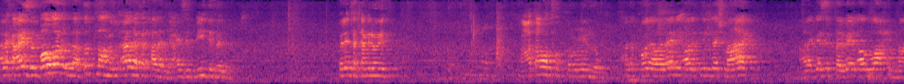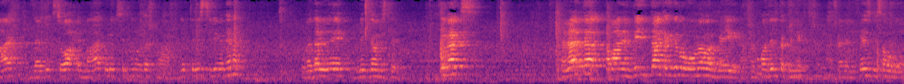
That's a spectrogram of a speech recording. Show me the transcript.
قال لك عايز ال power اللي هتطلع من الآلة في الحالة دي عايز ال P develop كل أنت هتعمله إيه؟ هتعوض في القانونين دول القانون الأولاني R 2 dash معاك. على جذر التربيع ال R 1 معاك زائد X 1 معاك وال X 2 dash معاك. جبت ال S b من هنا وبدل الايه؟ breakdown slip. T max ثلاثة. طبعا ال V بتاعتك دي ب 440 عشان هو delta connect عشان ال phase بيساوي بعض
